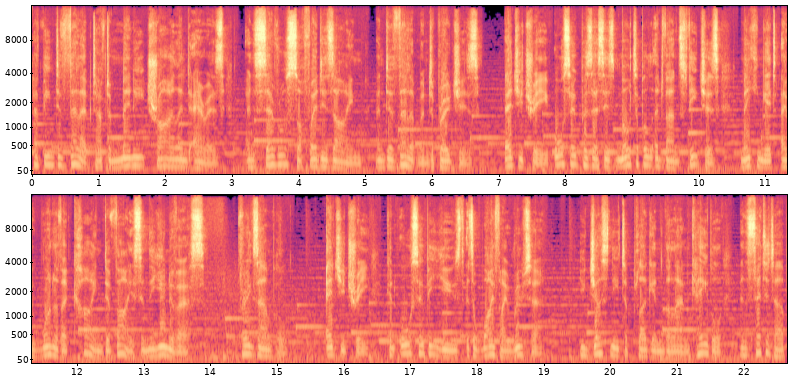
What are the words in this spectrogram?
have been developed after many trial and errors and several software design and development approaches. EduTree also possesses multiple advanced features, making it a one-of-a-kind device in the universe. For example, EduTree can also be used as a Wi-Fi router you just need to plug in the LAN cable and set it up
